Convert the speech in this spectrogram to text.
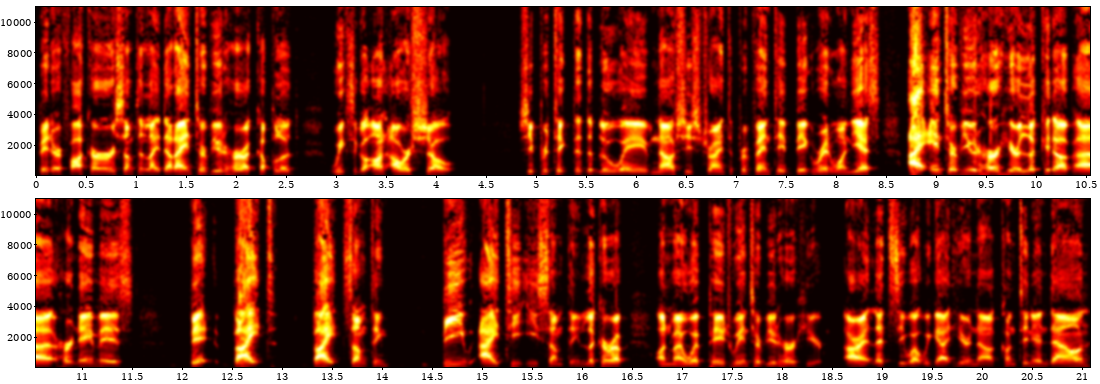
bitter fucker or something like that. I interviewed her a couple of weeks ago on our show. She predicted the blue wave. Now she's trying to prevent a big red one. Yes, I interviewed her here. Look it up. Uh, her name is Bit Bite Bite something. B I T E something. Look her up on my webpage. We interviewed her here. All right, let's see what we got here now. Continuing down,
